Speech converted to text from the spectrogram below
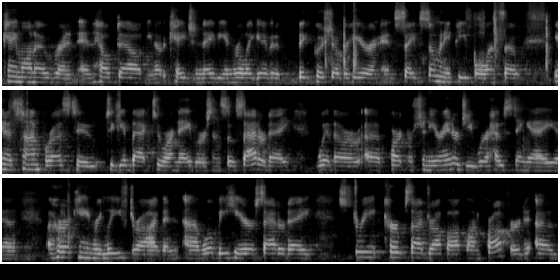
came on over and, and helped out, you know, the Cajun Navy and really gave it a big push over here and, and saved so many people. And so, you know, it's time for us to to give back to our neighbors. And so Saturday, with our uh, partner Cheniere Energy, we're hosting a, uh, a hurricane relief drive, and uh, we'll be here Saturday street curbside drop off on Crawford um,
